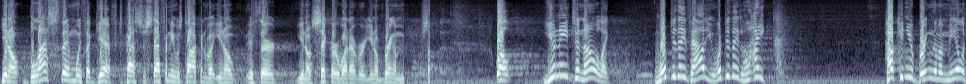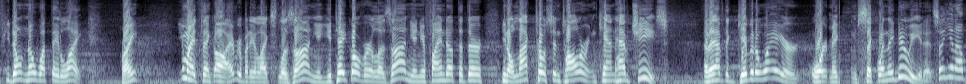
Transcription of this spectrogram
you know, bless them with a gift. Pastor Stephanie was talking about, you know, if they're, you know, sick or whatever, you know, bring them or something. Well, you need to know, like, what do they value? What do they like? How can you bring them a meal if you don't know what they like, right? You might think, oh, everybody likes lasagna. You take over a lasagna and you find out that they're, you know, lactose intolerant and can't have cheese. And they have to give it away or, or it makes them sick when they do eat it. So, you know,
